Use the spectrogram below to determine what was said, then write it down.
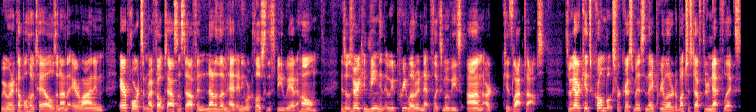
We were in a couple hotels and on the airline and airports at my folks' house and stuff, and none of them had anywhere close to the speed we had at home. And so it was very convenient that we had preloaded Netflix movies on our kids' laptops. So we got our kids Chromebooks for Christmas, and they preloaded a bunch of stuff through Netflix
